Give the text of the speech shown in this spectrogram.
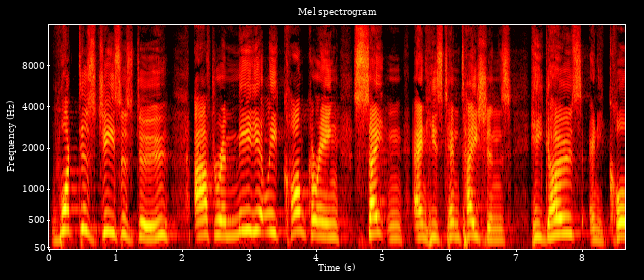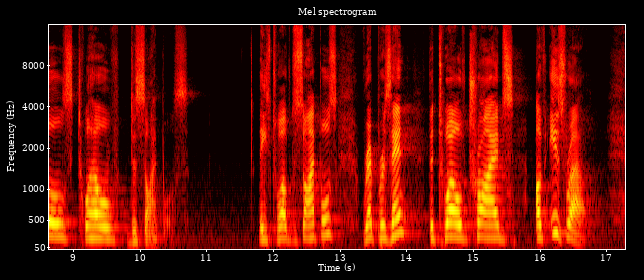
What does Jesus do after immediately conquering Satan and his temptations? He goes and he calls 12 disciples. These 12 disciples represent the 12 tribes of Israel.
